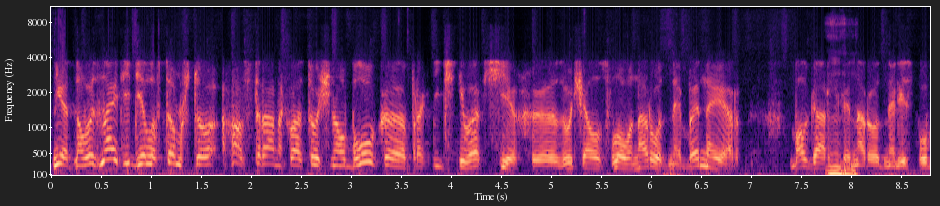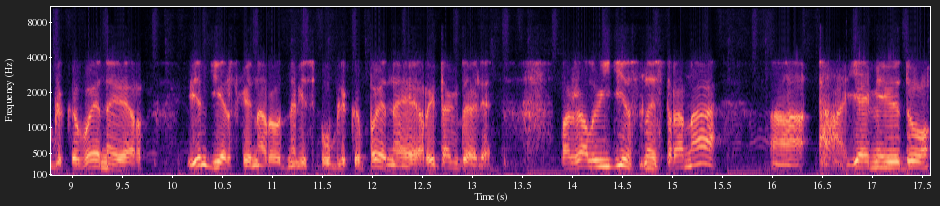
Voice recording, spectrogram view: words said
Нет, но вы знаете, дело в том, что в странах Восточного блока практически во всех э, звучало слово «народное» – БНР, Болгарская Народная Республика, ВНР, Венгерская Народная Республика, ПНР и так далее. Пожалуй, единственная страна, а, я имею в виду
